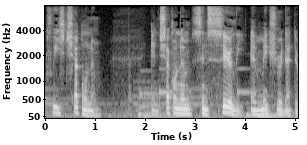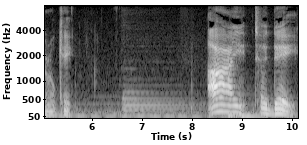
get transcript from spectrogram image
please check on them and check on them sincerely and make sure that they're okay. I today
